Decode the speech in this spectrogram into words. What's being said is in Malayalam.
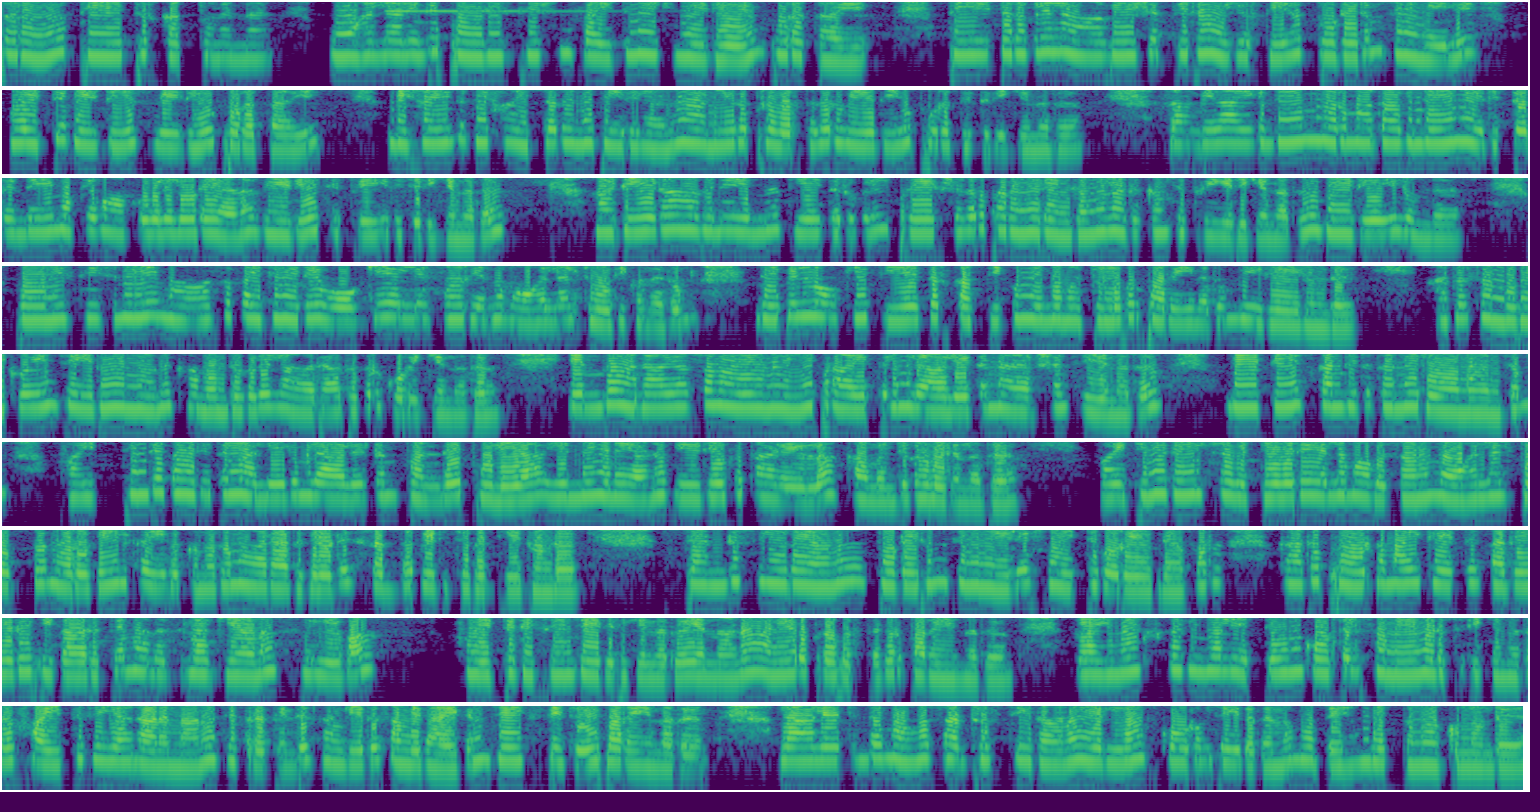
പറഞ്ഞു തിയേറ്റർ കത്തുമെന്ന്. മോഹൻലാലിന്റെ പോലീസ് സ്റ്റേഷൻ ഫൈറ്റ് മേക്കിംഗ് വീഡിയോയും പുറത്തായി. തിയേറ്ററുകളിൽ ആവേശത്തിര ഉയർത്തിയ തുടരും സിനിമയിലെ white B T S video പുറത്തായി. ബിഹൈൻഡ് ദി ഫൈറ്റർ എന്ന പേരിലാണ് അണിയറ പ്രവർത്തകർ വീഡിയോ പുറത്തിട്ടിരിക്കുന്നത്. സംവിധായകന്റെയും നിർമ്മാതാവിന്റെയും എഡിറ്ററിന്റെയും ഒക്കെ വാക്കുകളിലൂടെയാണ് വീഡിയോ ചിത്രീകരിച്ചിരിക്കുന്നത്. അടിയട ആവന എന്ന തിയേറ്ററുകളിൽ പ്രേക്ഷകർ പറഞ്ഞ രംഗങ്ങളടക്കം ചിത്രീകരിക്കുന്നത് വീഡിയോയിലുണ്ട് പോലീസ് സ്റ്റേഷനിലെ മാസ ഫൈറ്റിനിടെ ഓക്കെ അല്ലേ സാർ എന്ന് മോഹൻലാൽ ചോദിക്കുന്നതും ഡബിൾ ഓക്കെ തിയേറ്റർ കത്തിക്കും എന്ന് മറ്റുള്ളവർ പറയുന്നതും വീഡിയോയിലുണ്ട് അത് സംഭവിക്കുകയും ചെയ്തു എന്നാണ് കമന്റുകളിൽ ആരാധകർ കുറിക്കുന്നത്. എന്ത് അനായാസമായാണ് ഈ പ്രായത്തിലും ലാലേട്ടൻ ആക്ഷൻ ചെയ്യുന്നത്? ബി ടി എസ് കണ്ടിട്ട് തന്നെ രോമാഞ്ചം. ഫൈറ്റിന്റെ കാര്യത്തിൽ അല്ലെങ്കിലും ലാലേട്ടൻ പണ്ടേ പുലിയ എന്നിങ്ങനെയാണ് വീഡിയോക്ക് താഴെയുള്ള കമന്റുകൾ വരുന്നത്. ഫൈറ്റിനിടയിൽ ചവിട്ടിയവരെ എല്ലാം അവസാനം മോഹൻലാൽ തൊട്ട് നെറുകയിൽ കൈവെക്കുന്നതും ആരാധകരുടെ ശ്രദ്ധ പിടിച്ചുപറ്റിയിട്ടുണ്ട് സ്റ്റണ്ട് സിനിമയാണ് തുടരും സിനിമയിലെ ഫൈറ്റ് കൊറിയോഗ്രാഫർ കഥ പൂർണമായി കേട്ട് കഥയുടെ വികാരത്തെ മനസ്സിലാക്കിയാണ് സിൽവ ഫൈറ്റ് ഡിസൈൻ ചെയ്തിരിക്കുന്നത് എന്നാണ് അണിയറ പ്രവർത്തകർ പറയുന്നത്. ക്ലൈമാക്സ് കഴിഞ്ഞാൽ ഏറ്റവും കൂടുതൽ സമയമെടുത്തിരിക്കുന്നത് ഫൈറ്റ് ചെയ്യാനാണെന്നാണ് ചിത്രത്തിന്റെ സംഗീത സംവിധായകൻ ജെയ്ക്സ് ബിജോയ് പറയുന്നത്. ലാലേട്ടന്റെ മാസ് അഡ്രസ് ചെയ്താണ് എല്ലാ സ്കോറും ചെയ്തതെന്നും അദ്ദേഹം വ്യക്തമാക്കുന്നുണ്ട്.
